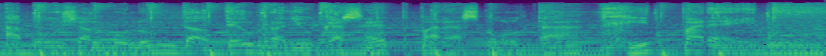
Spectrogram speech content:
Apuja el volum del teu radiocasset per escoltar Hit Parade.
